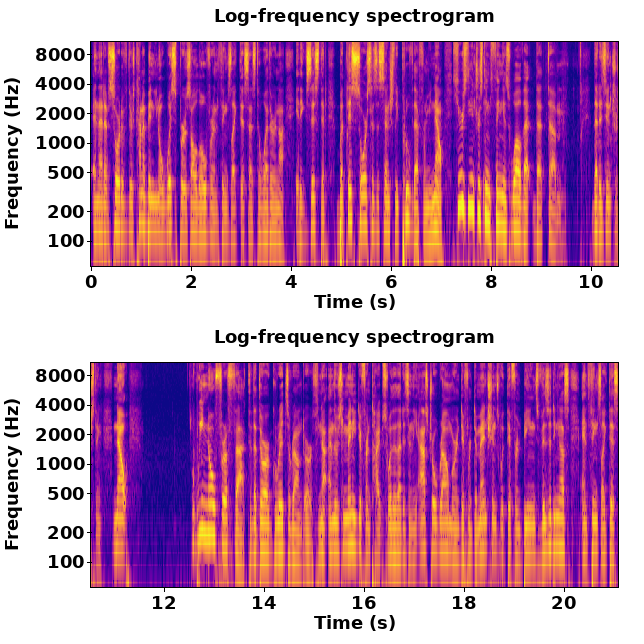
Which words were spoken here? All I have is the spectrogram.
and that have sort of, there's kind of been, you know, whispers all over and things like this as to whether or not it existed. But this source has essentially proved that for me. Now, here's the interesting thing as well that, that, um, that is interesting. Now, we know for a fact that there are grids around Earth. Now, and there's many different types, whether that is in the astral realm or in different dimensions with different beings visiting us and things like this.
